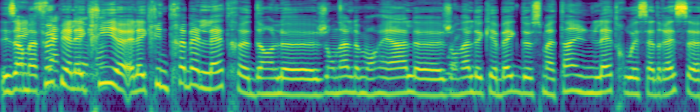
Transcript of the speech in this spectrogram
des armes à feu. Puis elle a écrit, euh, elle a écrit une très belle lettre dans le Journal de Montréal, euh, Journal de Québec de ce matin, une lettre où elle s'adresse euh,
